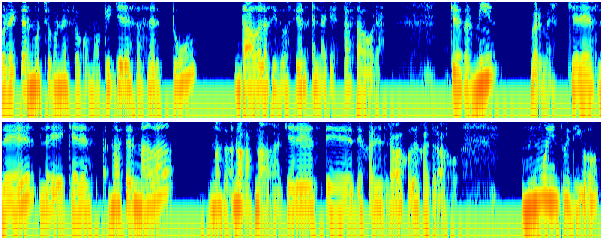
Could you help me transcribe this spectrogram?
conectar mucho con eso, como qué quieres hacer tú dado la situación en la que estás ahora. ¿Quieres dormir? Duerme. ¿Quieres leer? Lee. ¿Quieres no hacer nada? No, no hagas nada. ¿Quieres eh, dejar el trabajo? Deja el trabajo. Muy intuitivo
